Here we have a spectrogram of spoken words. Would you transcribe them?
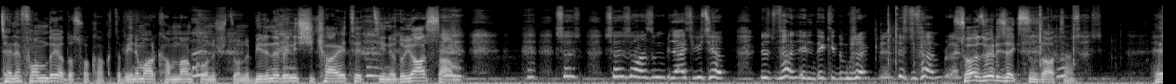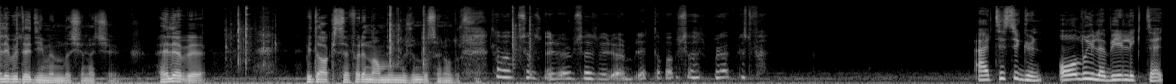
telefonda ya da sokakta benim arkamdan konuştuğunu, birine beni şikayet ettiğini duyarsam Söz söz ağzımı bile açmayacağım. Lütfen elindekini bırak lütfen bırak. söz vereceksin zaten. Tamam, söz. Hele bir dediğimin dışına çık. Hele bir. Bir dahaki sefere namlunun ucunda sen olursun. Tamam söz veriyorum söz veriyorum bile tamam söz bırak lütfen. Ertesi gün oğluyla birlikte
